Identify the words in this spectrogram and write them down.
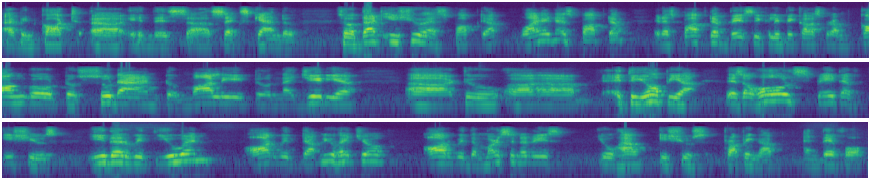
have been caught uh, in this uh, sex scandal. So that issue has popped up. Why it has popped up? It has popped up basically because from Congo to Sudan to Mali to Nigeria uh, to uh, Ethiopia, there's a whole spate of issues either with UN or with WHO or with the mercenaries. You have issues propping up and therefore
